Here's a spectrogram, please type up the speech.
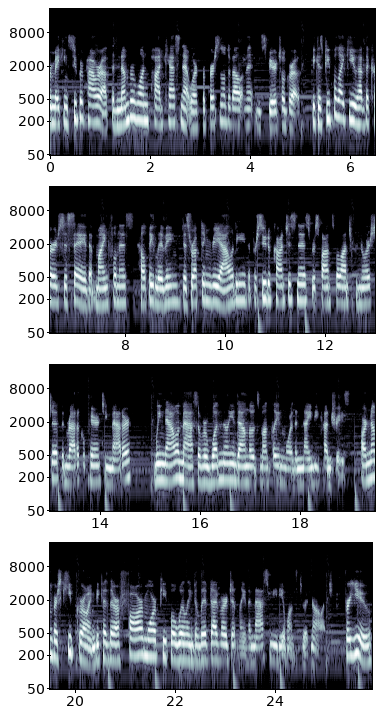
for making Superpower Up the number one podcast network for personal development and spiritual growth. Because people like you have the courage to say that mindfulness, healthy living, disrupting reality, the pursuit of consciousness, responsible entrepreneurship, and radical parenting matter. We now amass over 1 million downloads monthly in more than 90 countries. Our numbers keep growing because there are far more people willing to live divergently than mass media wants to acknowledge. For you,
